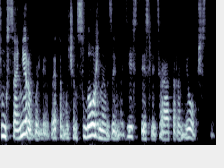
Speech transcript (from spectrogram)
функционировали в этом очень сложном взаимодействии с литератором и обществом.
